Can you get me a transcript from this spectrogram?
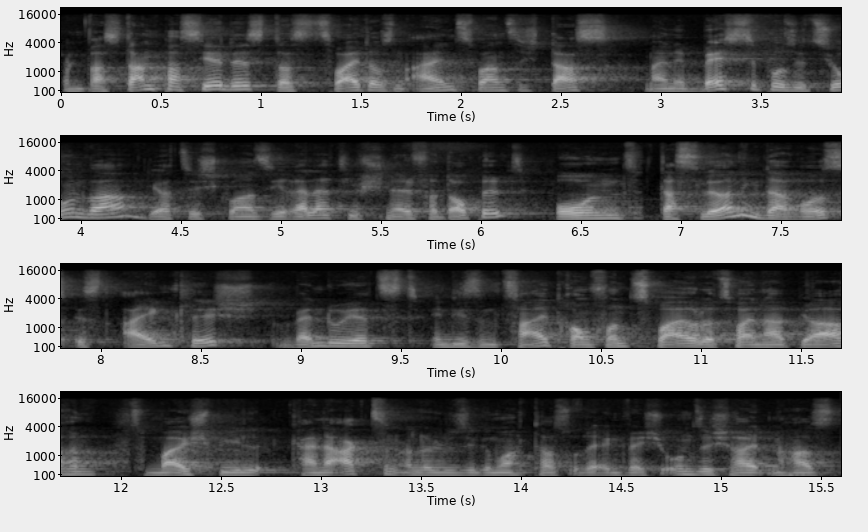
Und was dann passiert ist, dass 2021 das meine beste Position war, die hat sich quasi relativ schnell verdoppelt. Und das Learning daraus ist eigentlich, wenn du jetzt in diesem Zeitraum von zwei oder zweieinhalb Jahren zum Beispiel keine Aktienanalyse gemacht hast oder irgendwelche Unsicherheiten hast,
